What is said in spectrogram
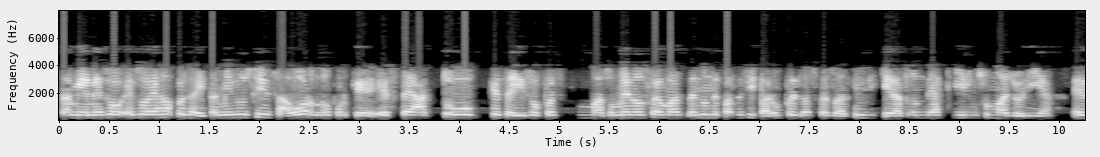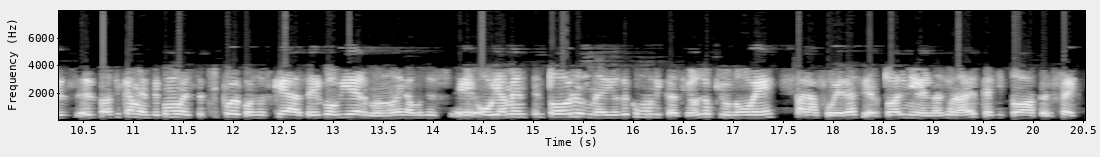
también eso, eso deja pues ahí también un sinsabor, ¿no? Porque este acto que se hizo pues más o menos fue más en donde participaron pues las personas que ni siquiera son de aquí en su mayoría es, es básicamente como este tipo de cosas que hace el gobierno no digamos es eh, obviamente en todos los medios de comunicación lo que uno ve para afuera cierto al nivel nacional es que aquí todo va perfecto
